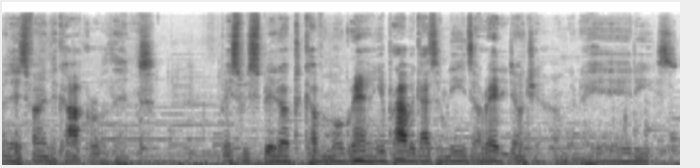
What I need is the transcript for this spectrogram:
Well, let's find the cockerel then. Best we split up to cover more ground. You probably got some leads already, don't you? I'm gonna head east.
